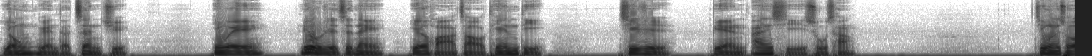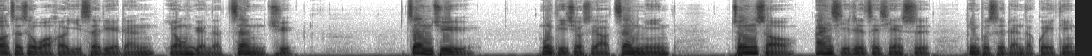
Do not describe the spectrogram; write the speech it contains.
永远的证据，因为六日之内耶和华造天地，七日便安息舒畅。经文说：“这是我和以色列人永远的证据。”证据目的就是要证明遵守安息日这件事，并不是人的规定。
